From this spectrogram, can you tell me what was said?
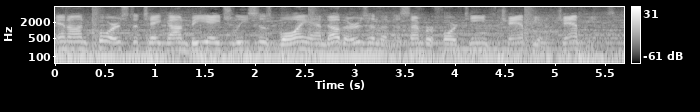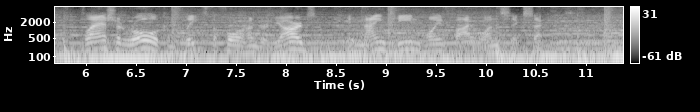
and on course to take on BH Lisa's boy and others in the December 14th Champion of Champions, Flash and Roll completes the 400 yards in 19.516 seconds.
